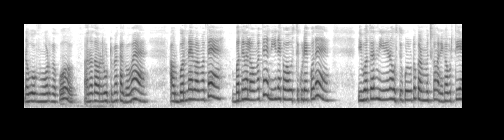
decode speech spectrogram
ನಾವು ಹೋಗಿ ನೋಡಬೇಕು. ಅನ್ನೋದು ಅವ್ರಲ್ಲಿ ಹುಟ್ಟಬೇಕಲ್ವವ ಅವ್ರು ಬರ್ನೇ ಇಲ್ವ ಮತ್ತೆ? ಬರ್ನೇವಲ್ಲ ಮತ್ತೆ? ನೀನೇ ಔಷಧಿ ಕುಡಿಯೋಕೋದೆ ಇವತ್ತಾದ್ರೆ ನೀನೇನೋ ಔಷಧಿ ಕುಡಿಬಿಟ್ಟು ಕಣ್ಣು ಮುಚ್ಕೊಂಡು ಮನೆಗೆ ಬಿಡ್ತೀಯ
